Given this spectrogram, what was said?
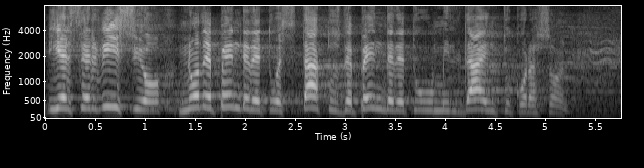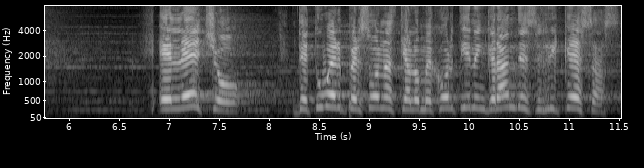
Y el servicio no depende de tu estatus, depende de tu humildad en tu corazón. El hecho de tú ver personas que a lo mejor tienen grandes riquezas,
